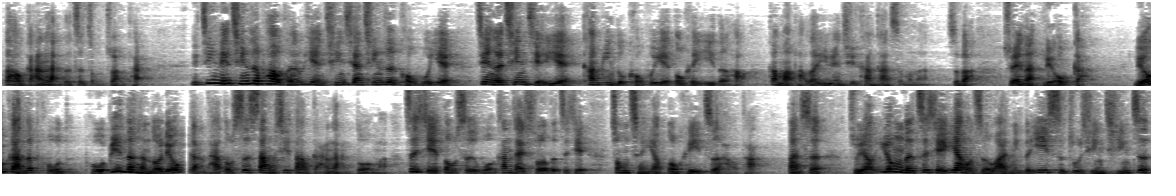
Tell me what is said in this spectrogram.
道感染的这种状态。你今年清热泡腾片、清香清热口服液、健儿清解液、抗病毒口服液都可以医得好，干嘛跑到医院去看看什么呢？是吧？所以呢，流感，流感的普普遍的很多流感，它都是上呼吸道感染多嘛，这些都是我刚才说的这些中成药都可以治好它。但是主要用的这些药之外，你的衣食住行、情志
